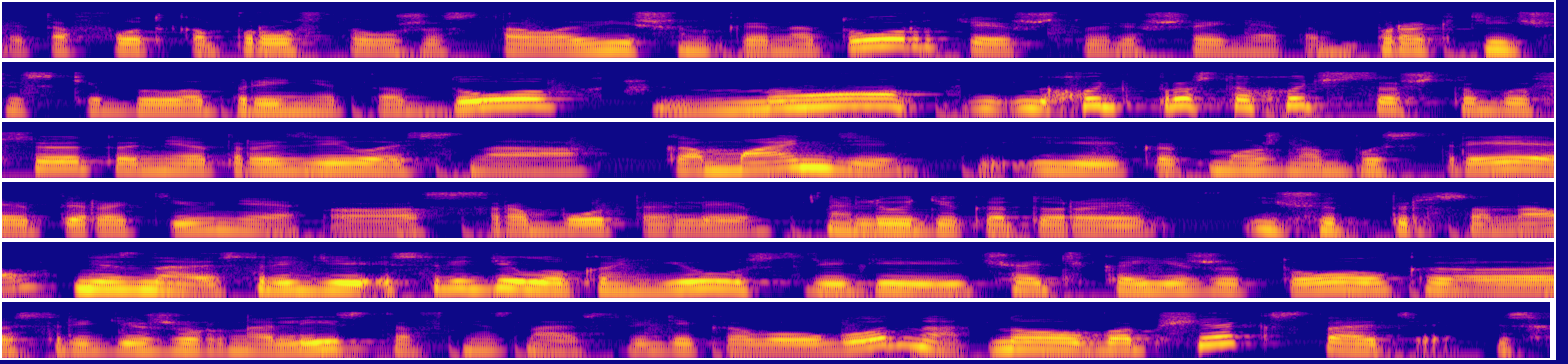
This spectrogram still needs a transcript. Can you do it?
эта фотка просто уже стала вишенкой на торте, что решение там практически было принято до. Но хоть просто хочется, чтобы все это не отразилось на команде и как можно быстрее, оперативнее э, сработали люди, которые ищут персонал. Не знаю, среди, среди Локо News, среди чатика Ежетолк, э, среди журналистов, не знаю, среди кого угодно. Но вообще, кстати, исходя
